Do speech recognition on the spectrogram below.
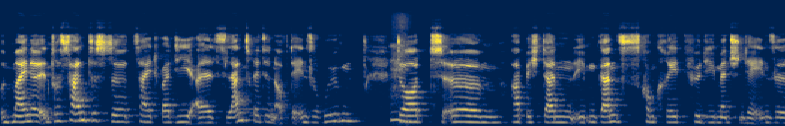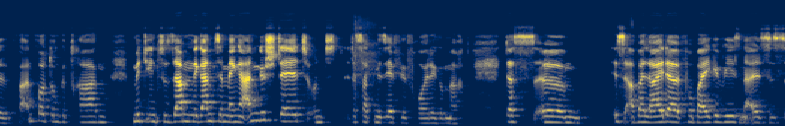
Und meine interessanteste Zeit war die als Landrätin auf der Insel Rügen. Mhm. Dort ähm, habe ich dann eben ganz konkret für die Menschen der Insel Verantwortung getragen, mit ihnen zusammen eine ganze Menge angestellt und das hat mir sehr viel Freude gemacht. Das ähm, ist aber leider vorbei gewesen, als es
